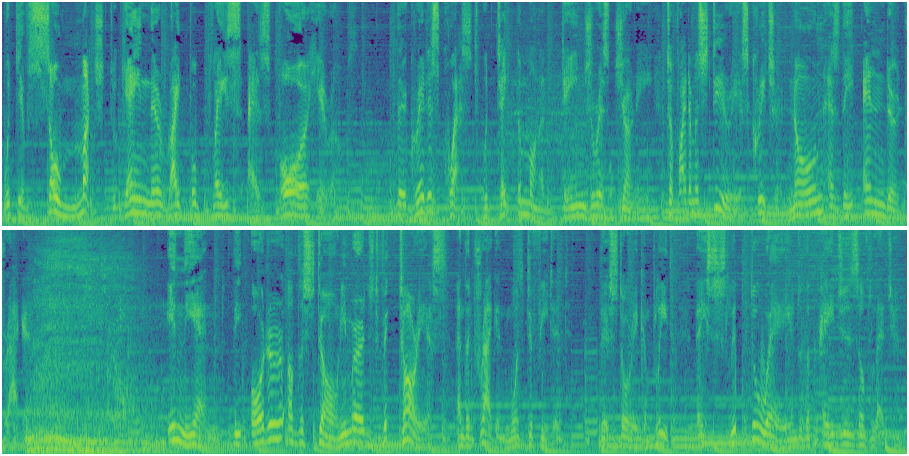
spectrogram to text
would give so much to gain their rightful place as four heroes. Their greatest quest would take them on a dangerous journey to fight a mysterious creature known as the Ender Dragon. In the end, the Order of the Stone emerged victorious, and the dragon was defeated. Their story complete, they slipped away into the pages of legend.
